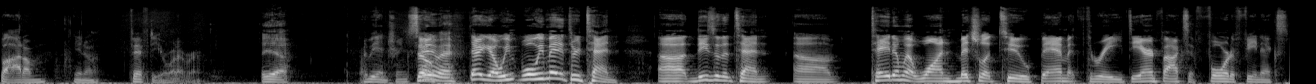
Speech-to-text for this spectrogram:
bottom, you know, 50 or whatever? Yeah, That'd be interesting. So Anyway. there you go. We well we made it through ten. Uh, these are the ten. Um, Tatum at one, Mitchell at two, Bam at three, De'Aaron Fox at four to Phoenix,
